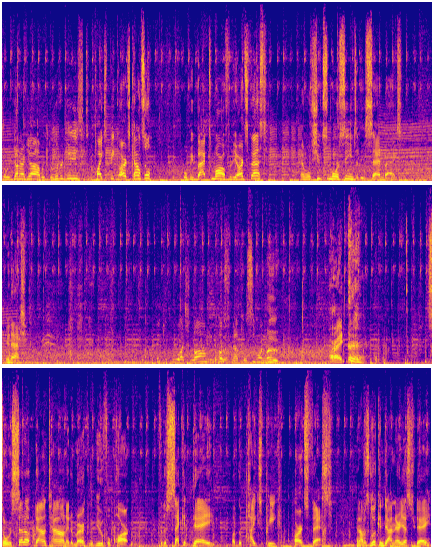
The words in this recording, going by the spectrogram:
so we've done our job. We've delivered these to the Pikes Peak Arts Council. We'll be back tomorrow for the Arts Fest, and we'll shoot some more scenes of these sandbags in action. Watch long and close enough, you'll see one move. All right, so we're set up downtown at America the Beautiful Park for the second day of the Pikes Peak Arts Fest. And I was looking down there yesterday,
